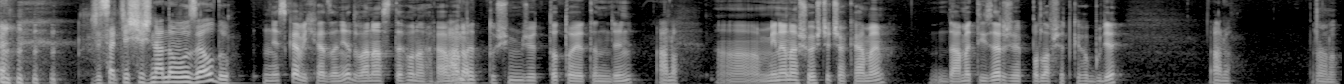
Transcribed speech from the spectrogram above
že sa tešíš na novú Zeldu. Dneska vychádza, nie? 12. nahrávame. Ano. Tuším, že toto je ten deň. Áno. My na našu ešte čakáme. Dáme teaser, že podľa všetkého bude. Áno. Áno.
